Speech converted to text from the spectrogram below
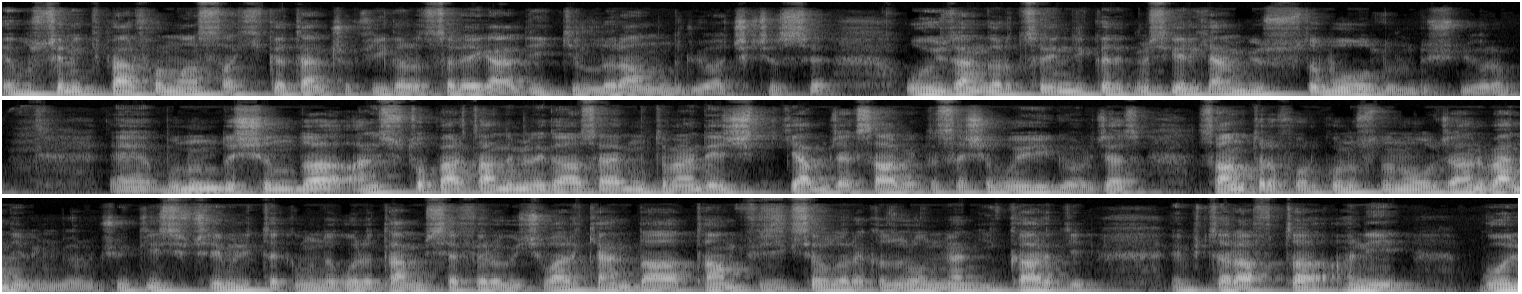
E, bu seneki performans hakikaten çok iyi. Galatasaray'a geldiği ilk yılları andırıyor açıkçası. O yüzden Galatasaray'ın dikkat etmesi gereken bir husus da bu olduğunu düşünüyorum. Ee, bunun dışında hani stoper tandeminde Galatasaray muhtemelen değişiklik yapmayacak. Sağ bekte Saşa Boya'yı göreceğiz. Santrafor konusunda ne olacağını ben de bilmiyorum. Çünkü İsviçre milli takımında gol atan bir Seferovic varken daha tam fiziksel olarak hazır olmayan Icardi. E, bir tarafta hani gol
